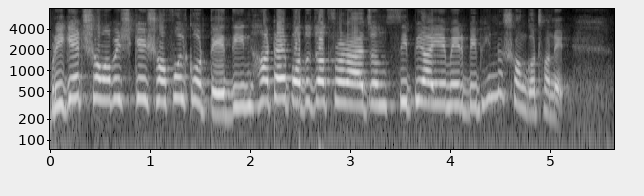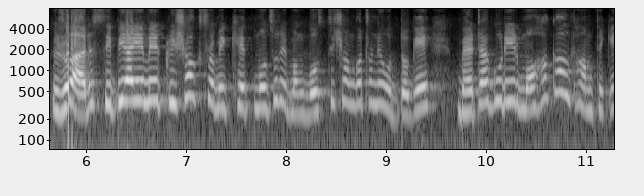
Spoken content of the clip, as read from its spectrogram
ব্রিগেড সমাবেশকে সফল করতে দিনহাটায় পদযাত্রার আয়োজন সিপিআইএম এর বিভিন্ন সংগঠনের। রোববার সিপিআইএম এর কৃষক শ্রমিক ক্ষেত মজুর এবং বস্তি সংগঠনের উদ্যোগে ভেটাগুড়ির মহাকাল ধাম থেকে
